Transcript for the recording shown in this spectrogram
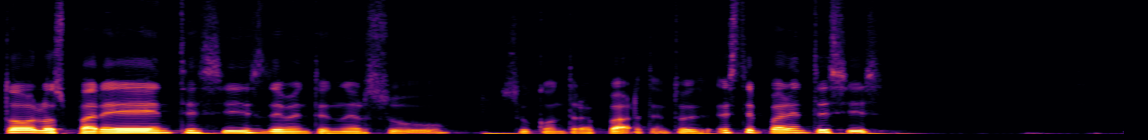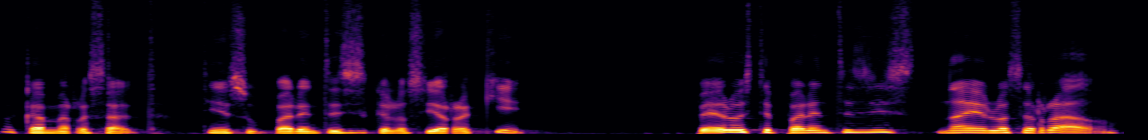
todos los paréntesis deben tener su, contraparte. Entonces, este paréntesis, acá me resalta, tiene su paréntesis que lo cierra aquí. Pero este paréntesis nadie lo ha cerrado.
